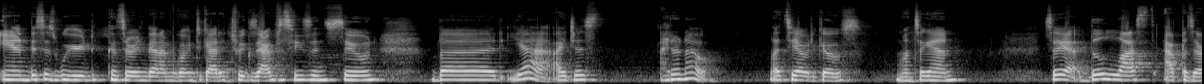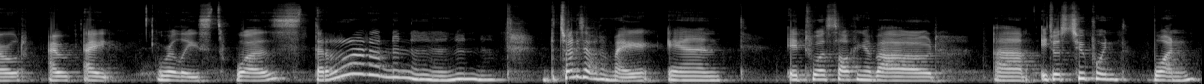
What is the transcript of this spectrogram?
And this is weird considering that I'm going to get into exam season soon. But yeah, I just, I don't know. Let's see how it goes once again. So yeah, the last episode I, I released was the 27th of May, and it was talking about um, it was 2.1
